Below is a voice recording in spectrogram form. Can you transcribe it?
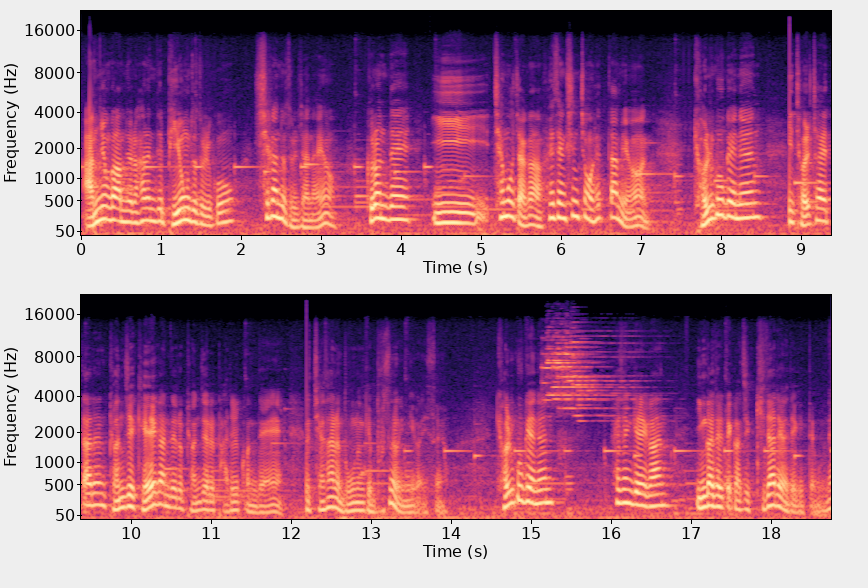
압류가 압류를 하는데 비용도 들고 시간도 들잖아요. 그런데 이 채무자가 회생 신청을 했다면 결국에는 이 절차에 따른 변제 계획안 대로 변제를 받을 건데 그 재산을 묶는 게 무슨 의미가 있어요? 결국에는 회생 계획안 인가될 때까지 기다려야 되기 때문에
